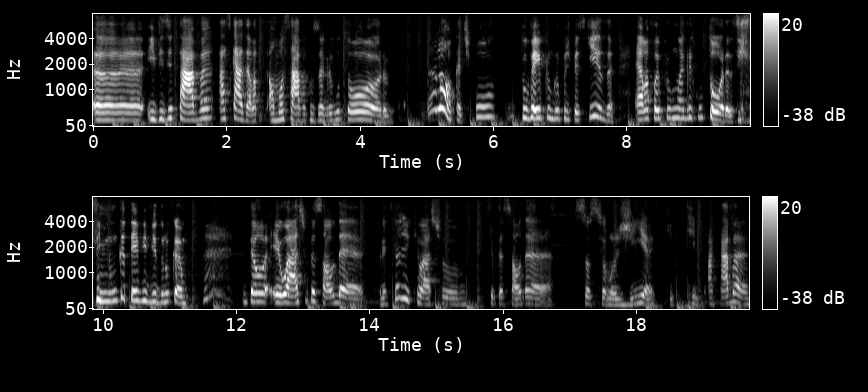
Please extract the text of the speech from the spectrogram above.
ah, e visitava as casas. Ela almoçava com os agricultores. É louca, tipo, tu veio para um grupo de pesquisa, ela foi para um agricultor, assim, sem nunca ter vivido no campo. Então, eu acho o pessoal da. Por isso que eu digo que eu acho que o pessoal da sociologia, que, que acaba.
